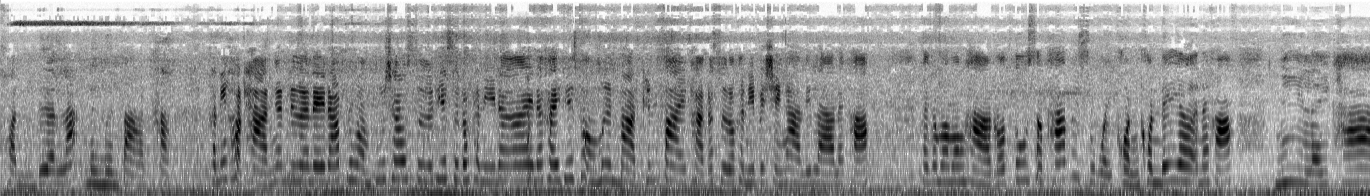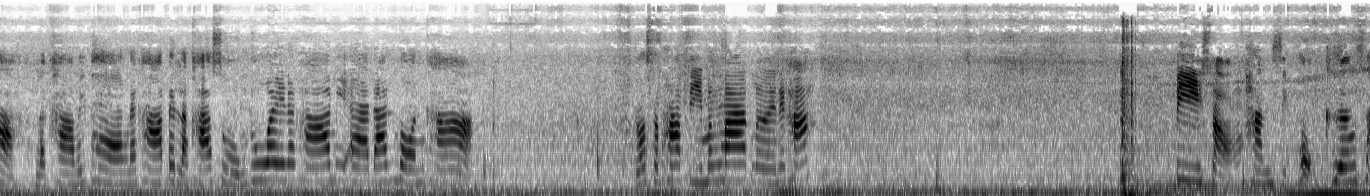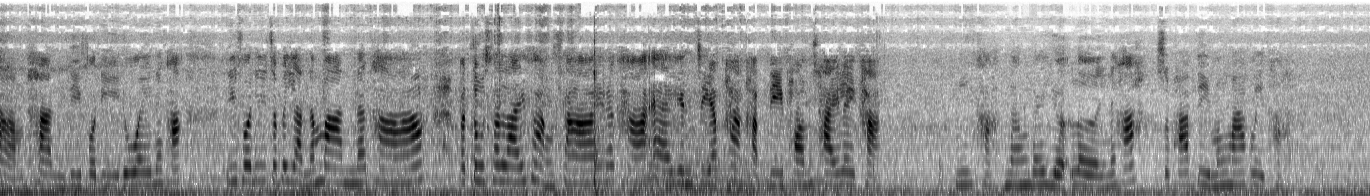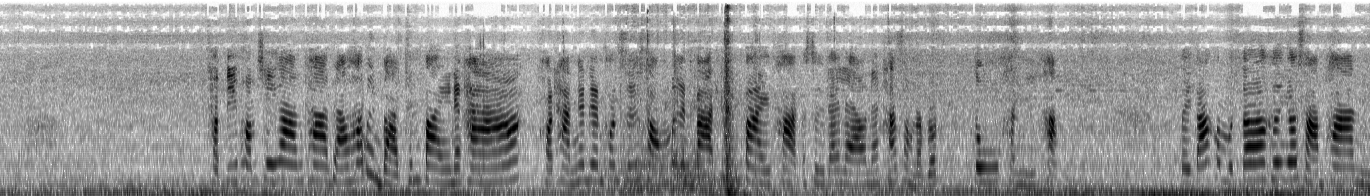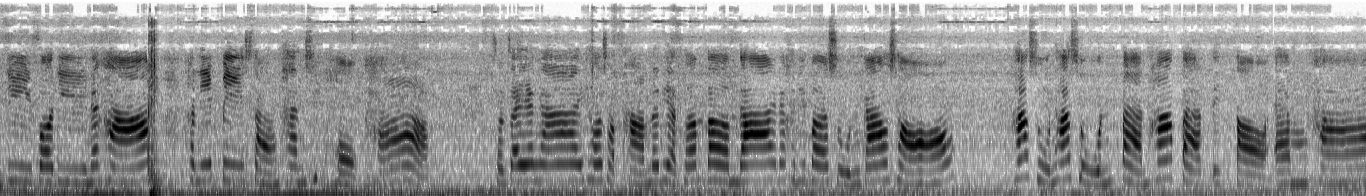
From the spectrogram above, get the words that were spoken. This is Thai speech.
ผ่อนเดือนละ10,000บาทค่ะ คันนี้ขอฐานเงินเดือนในรับรวมผู้เช่าซื้อที่ซื้อรถคันนี้ได้นะคะที่20,000บาทขึ้นไปค่ะ ก็ซื้อรถคันนี้ไปใช้งานได้แล้วนะคะ ใครกำลังมองหารถตู้สภาพสวยขนคนได้เยอะนะคะนี่เลยค่ะ ราคาไม่แพงนะคะ เป็นราคาสูงด้วยนะคะ มีแอร์ด้านบนค่ะ รถสภาพดีมาก ๆ เลยนะคะ ปี 2016 เครื่อง 3,000 D4D ด้วยนะคะ D4D จะประหยัดน้ำมันนะคะ ประตูสไลด์ฝั่งซ้ายนะคะ แอร์เย็นเจี๊ยบค่ะ ขับดีพร้อมใช้เลยค่ะ นี่ค่ะ นั่งได้เยอะเลยนะคะ สภาพดีมากๆเลยค่ะ ขับดีพร้อมใช้งานค่ะ ดาว 50,000 บาทขึ้นไปนะคะ ขอฐานเงินเดือนคนซื้อ 20,000 บาทขึ้นไปค่ะ ก็ซื้อได้แล้วนะคะสำหรับรถตู้คันนี้ค่ะ โตโยต้าคอมพิวเตอร์เครื่องยนต์3,000 D4D นะคะ คันนี้ปี 2016 ค่ะ สนใจยังไง โทรสอบถามรายละเอียดเพิ่มเติมได้นะคะที่เบอร์ 092 5050 858 ติดต่อแอมค่ะ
